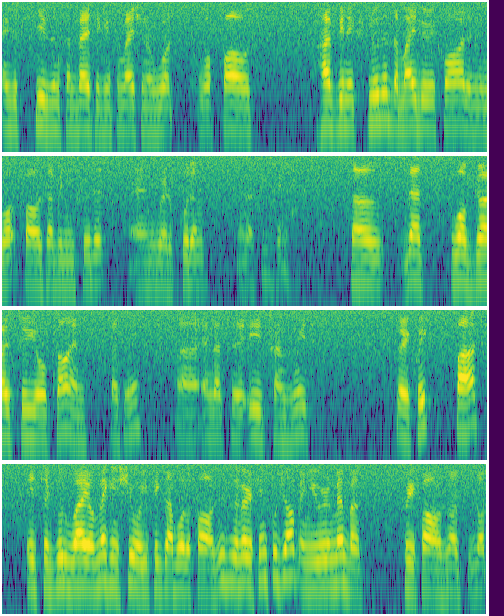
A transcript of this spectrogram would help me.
and just gives them some basic information of what what files have been excluded that may be required and what files have been included and where to put them and that sort of thing. So that's what goes to your client basically, uh, and that's the e-transmit. Very quick, but it's a good way of making sure you picked up all the files. This is a very simple job, and you remember three files, not not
